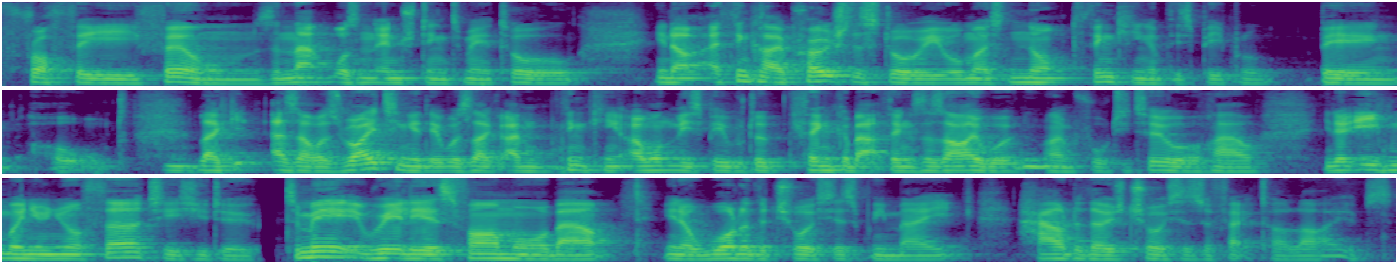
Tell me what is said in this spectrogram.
frothy films. And that wasn't interesting to me at all. You know, I think I approached the story almost not thinking of these people being old. Like as I was writing it, it was like I'm thinking I want these people to think about things as I would when I'm 42, or how you know even when you're in your 30s you do. To me, it really is far more about you know what are the choices we make, how do those choices affect our lives,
